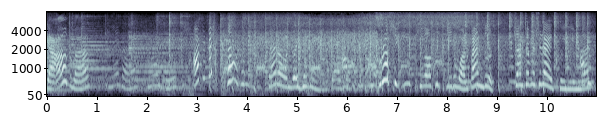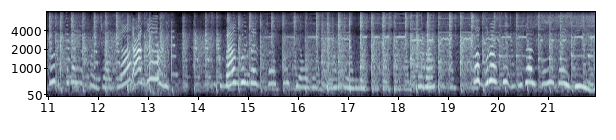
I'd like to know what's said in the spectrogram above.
Ya abla. Ne be? Ne oldu? Abi ben Sen orada gel. Gel. Burası iyi kıyafet yeri var. Ben dur. Çantamı şuraya koyayım ben. Abi dur buraya koyacağız ya. Ya dur. Ben burada kalsın kıyafetlerim. Şuradan. Ya burası güzel bir şey değil.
